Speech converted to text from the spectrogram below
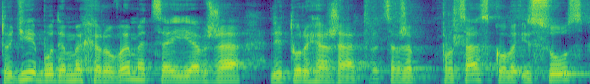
Тоді будемо херовими, це є вже літургія жертви. Це вже процес, коли Ісус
